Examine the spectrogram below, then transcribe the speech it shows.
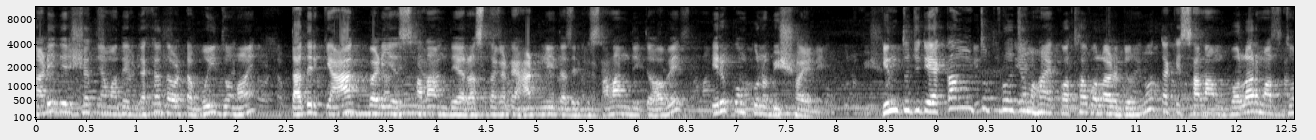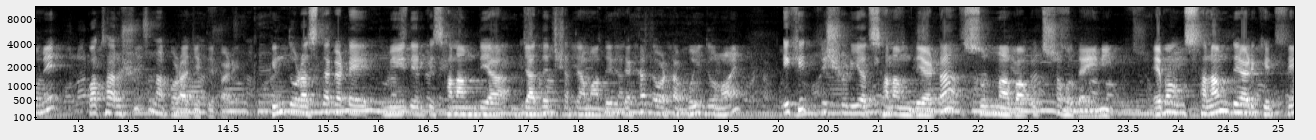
নারীদের সাথে আমাদের দেখা দেওয়াটা বৈধ নয়, তাদেরকে আগ বাড়িয়ে সালাম দেয়া, রাস্তাঘাটে হাঁটলেই তাদেরকে সালাম দিতে হবে, এরকম কোনো বিষয় নেই। কিন্তু যদি একান্ত প্রয়োজন হয় কথা বলার জন্য, তাকে সালাম বলার মাধ্যমে কথার সূচনা করা যেতে পারে। কিন্তু রাস্তাঘাটে মেয়েদেরকে সালাম দেয়া, যাদের সাথে আমাদের দেখা দেওয়াটা বৈধ নয়, এক্ষেত্রে শরিয়াত সালাম দেয়াটা সুন্না বা উৎসাহ দেয়নি। এবং সালাম দেওয়ার ক্ষেত্রে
